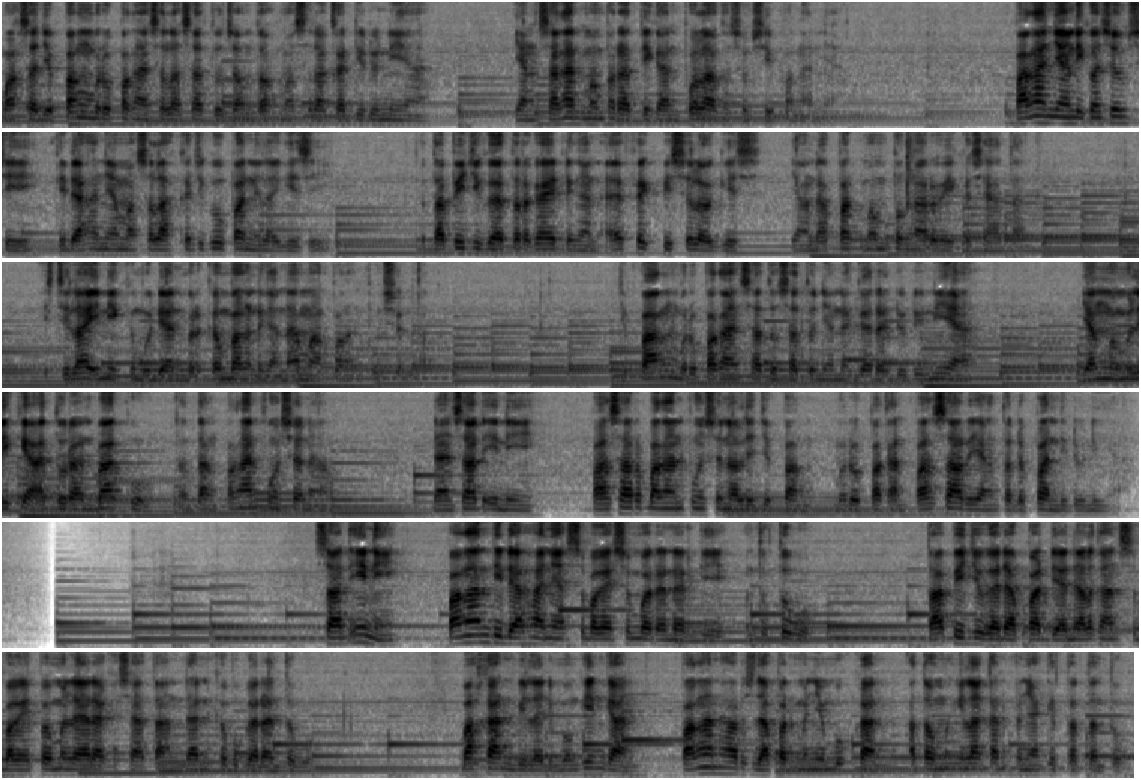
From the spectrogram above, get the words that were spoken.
bangsa Jepang merupakan salah satu contoh masyarakat di dunia yang sangat memperhatikan pola konsumsi pangannya. Pangan yang dikonsumsi tidak hanya masalah kecukupan nilai gizi, tetapi juga terkait dengan efek fisiologis yang dapat mempengaruhi kesehatan. Istilah ini kemudian berkembang dengan nama pangan fungsional. Jepang merupakan satu-satunya negara di dunia yang memiliki aturan baku tentang pangan fungsional. Dan saat ini, pasar pangan fungsional di Jepang merupakan pasar yang terdepan di dunia. Saat ini, pangan tidak hanya sebagai sumber energi untuk tubuh, tapi juga dapat diandalkan sebagai pemelihara kesehatan dan kebugaran tubuh. Bahkan bila dimungkinkan, pangan harus dapat menyembuhkan atau menghilangkan penyakit tertentu.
